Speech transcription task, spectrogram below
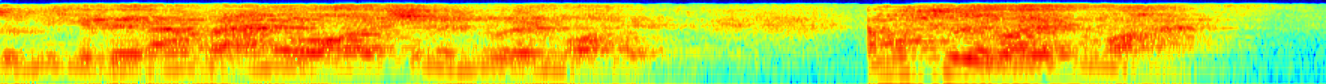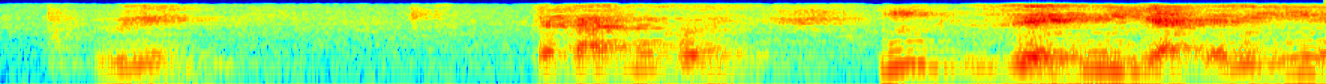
سنی که پیغمبر انه و آیشه من نور واحد اما تو روایت ما هست. ببینید. دقت می‌کنید. این ذهنیت یعنی این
